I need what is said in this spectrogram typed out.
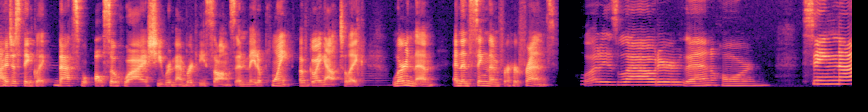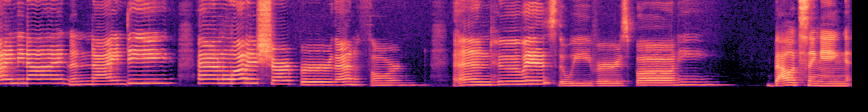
I just think like that's also why she remembered these songs and made a point of going out to like learn them and then sing them for her friends. What is louder than a horn? Sing 99 and 90. And what is sharper than a thorn? And who is the weaver's Bonnie? Ballad singing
